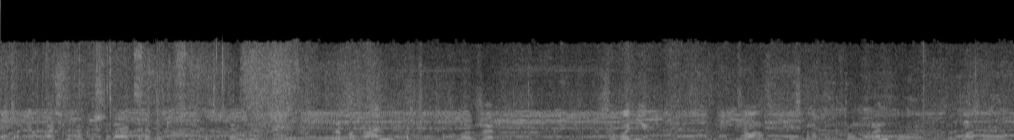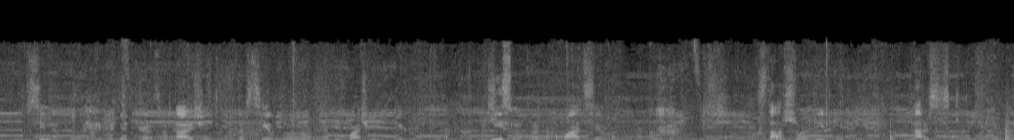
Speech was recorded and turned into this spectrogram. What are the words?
Як бачимо, поки що реакція виключно позитивна. При бажанні могли вже сьогодні з Івано-Франківська на продуктовому ринку придбати всі необхідні нам продукти, звертаючись до продавців, як ми бачимо, таких дійсно прикарпатців старшого віку на російській мові.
